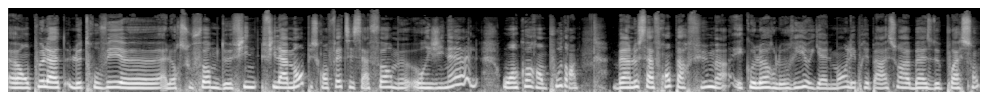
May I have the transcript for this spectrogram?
Euh, on peut le trouver euh, alors sous forme de filament, puisqu'en fait c'est sa forme originelle, ou encore en poudre. Ben, le safran parfume et colore le riz également, les préparations à base de poisson.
